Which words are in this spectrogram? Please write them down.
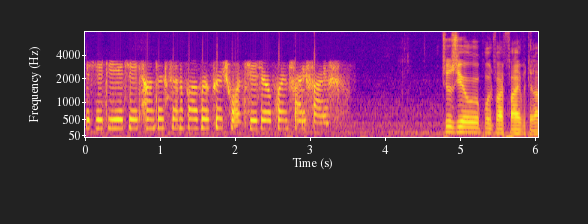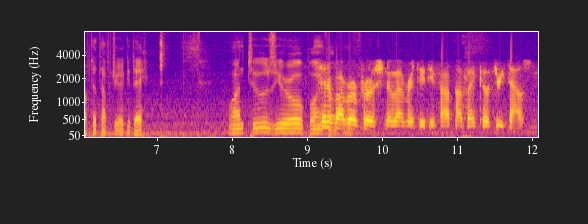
DHA contact Santa Barbara approach 120.55. 20.55 Tel Alpha Delta Alpha Juliet, good day. 120.55. Santa Barbara approach November 35, Papa Echo 3000.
